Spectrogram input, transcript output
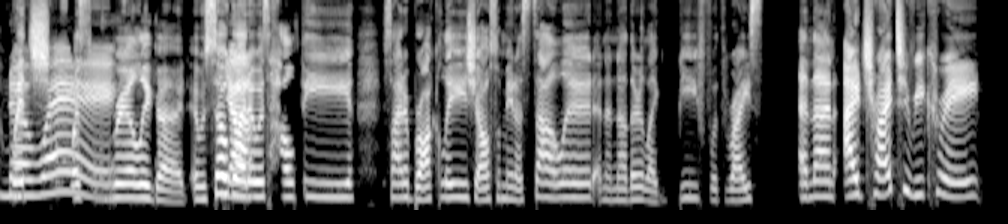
No which way. was really good. It was so Yeah. good. It was healthy. Side of broccoli. She also made a salad and another like beef with rice. And then I tried to recreate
